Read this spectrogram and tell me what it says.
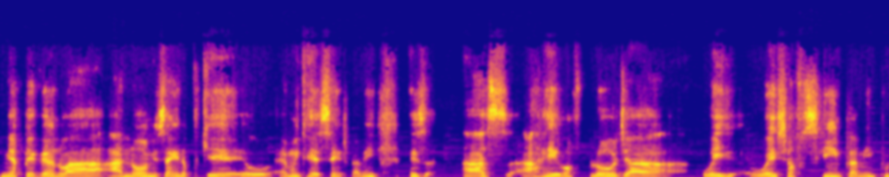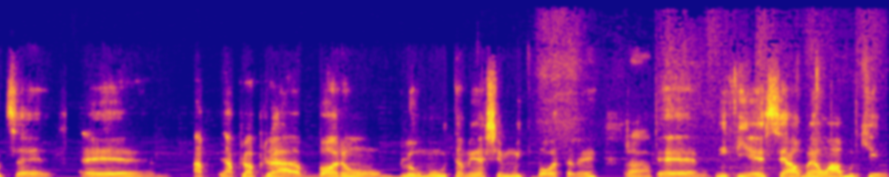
me apegando a, a nomes ainda, porque eu, é muito recente para mim, mas as, a Hail of Blood, a Waste of Skin, para mim, putz, é, é a, a, própria Bottom Blue Moon também achei muito boa também. é, enfim, esse álbum é um álbum que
